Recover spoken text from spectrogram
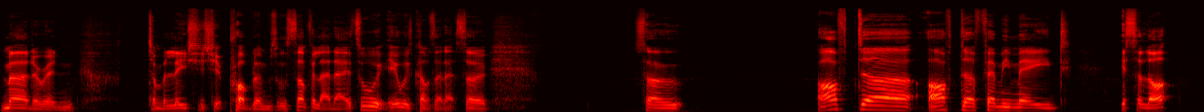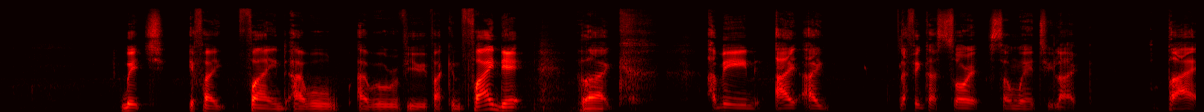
murder and some relationship problems or something like that. It's all it always comes like that. So so after after Femi made It's a Lot, which if I find I will I will review if I can find it. Like I mean I I I think I saw it somewhere to like buy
